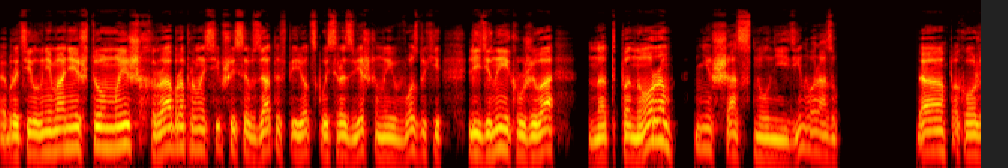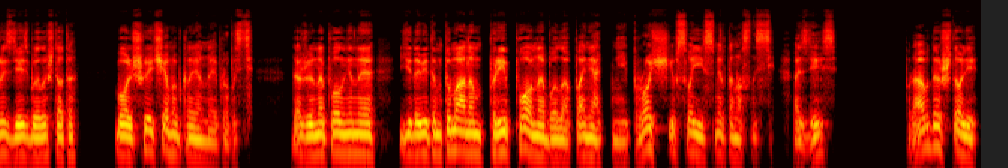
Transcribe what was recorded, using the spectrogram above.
обратил внимание, что мышь, храбро проносившийся взад и вперед сквозь развешанные в воздухе ледяные кружева, над понором не шастнул ни единого разу. Да, похоже, здесь было что-то большее, чем обыкновенная пропасть. Даже наполненная ядовитым туманом препона была понятнее и проще в своей смертоносности. А здесь, правда, что ли,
